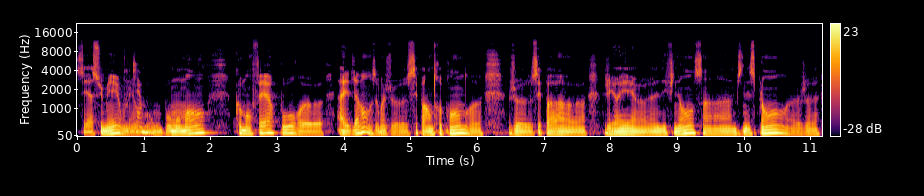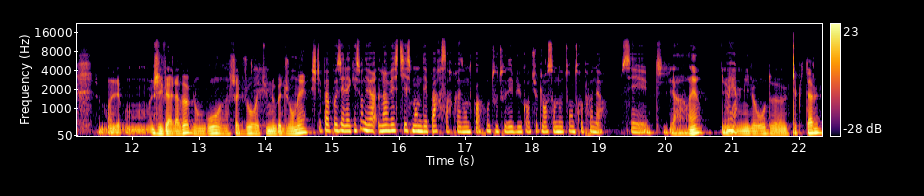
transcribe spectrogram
C'est assumé, on est au, bon moment. Comment faire pour euh, aller de l'avant? Moi, je sais pas entreprendre, je sais pas euh, gérer euh, des finances, un business plan. J'y vais à l'aveugle, en gros. Hein, chaque jour est une nouvelle journée. Je t'ai pas posé la question. D'ailleurs, l'investissement de départ, ça représente quoi au tout au début quand tu te lances en auto-entrepreneur? C'est il y a rien. Il y a 1000 euros de capital,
